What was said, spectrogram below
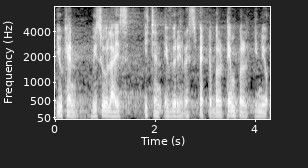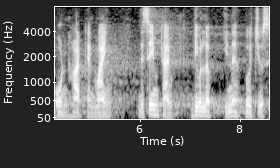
you can visualize each and every respectable temple in your own heart and mind. At the same time, develop inner virtues,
